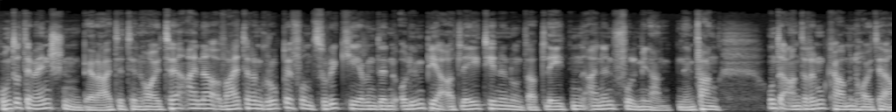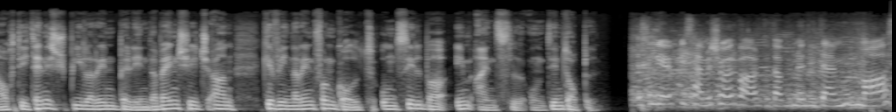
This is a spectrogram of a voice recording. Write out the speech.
Hunderte Menschen bereiteten heute einer weiteren Gruppe von zurückkehrenden Olympia-Athletinnen und Athleten einen fulminanten Empfang. Unter anderem kamen heute auch die Tennisspielerin Belinda Bencic an, Gewinnerin von Gold und Silber im Einzel und im Doppel. Etwas haben wir schon erwartet, aber nicht in diesem Maß.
